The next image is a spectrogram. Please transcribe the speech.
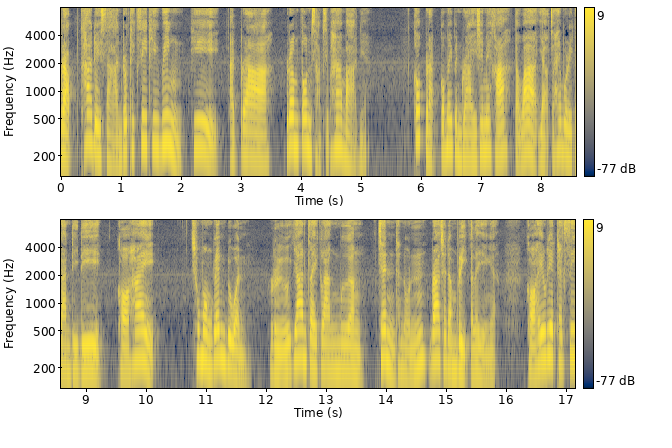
ปรับค่าโดยสารรถแท็กซี่ที่วิ่งที่อัตราเริ่มต้น 35 บาทเนี่ยก็ปรับก็ไม่เป็นไรใช่ไหมคะ แต่ว่าอยากจะให้บริการดีๆ ขอให้ชั่วโมงเร่งด่วน หรือย่านใจกลางเมือง เช่น ถนนราชดำริอะไรอย่างเงี้ย ขอให้เรียกแท็กซี่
